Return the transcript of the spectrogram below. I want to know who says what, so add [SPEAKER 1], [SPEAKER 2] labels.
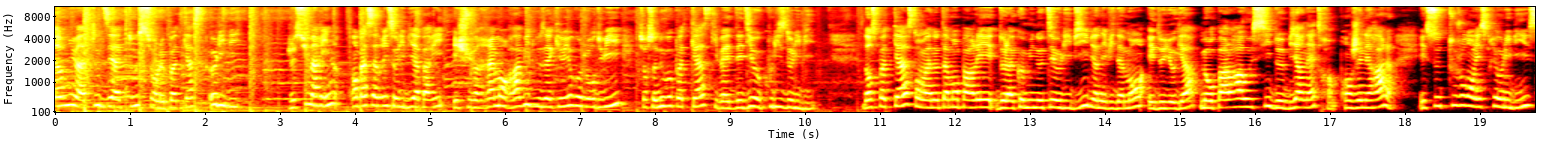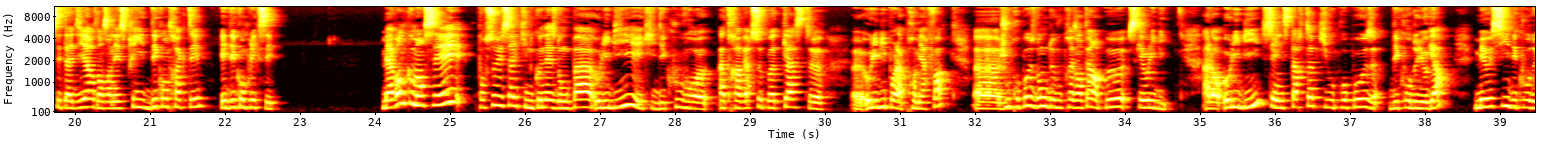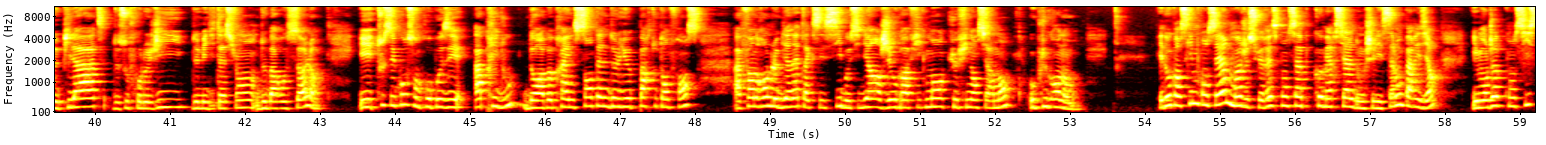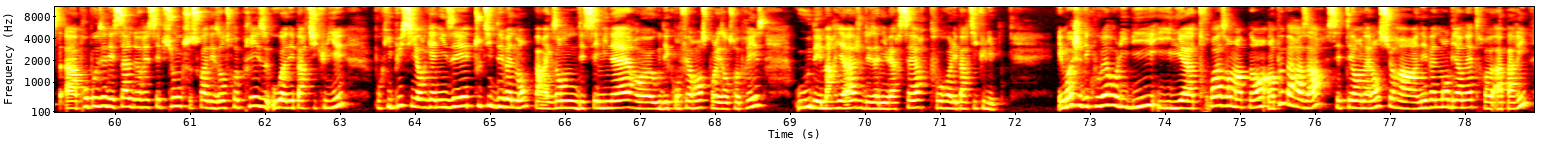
[SPEAKER 1] bienvenue à toutes et à tous sur le podcast Olibi. Je suis Marine, ambassadrice Olibi à Paris, et je suis vraiment ravie de vous accueillir aujourd'hui sur ce nouveau podcast qui va être dédié aux coulisses d'Olibi. Dans ce podcast, on va notamment parler de la communauté Olibi, bien évidemment, et de yoga, mais on parlera aussi de bien-être en général, et ce toujours dans l'esprit Olibi, c'est-à-dire dans un esprit décontracté et décomplexé. Mais avant de commencer, pour ceux et celles qui ne connaissent donc pas Olibi et qui découvrent à travers ce podcast euh, Olibi pour la première fois, euh, je vous propose donc de vous présenter un peu ce qu'est Olibi. Alors Olibi, c'est une start-up qui vous propose des cours de yoga, mais aussi des cours de pilates, de sophrologie, de méditation, de barre au sol. Et tous ces cours sont proposés à prix doux dans à peu près une centaine de lieux partout en France afin de rendre le bien-être accessible aussi bien géographiquement que financièrement au plus grand nombre. Et donc en ce qui me concerne, moi je suis responsable commercial donc chez les salons parisiens. Et mon job consiste à proposer des salles de réception, que ce soit à des entreprises ou à des particuliers, pour qu'ils puissent y organiser tout type d'événements, par exemple des séminaires euh, ou des conférences pour les entreprises, ou des mariages ou des anniversaires pour les particuliers. Et moi j'ai découvert Olibi il y a trois ans maintenant, un peu par hasard, c'était en allant sur un événement bien-être euh, à Paris,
